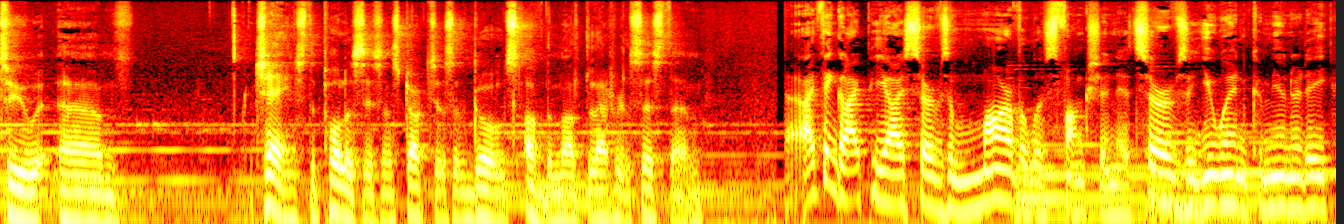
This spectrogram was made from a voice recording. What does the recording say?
to um, change the policies and structures and goals of the multilateral system. I think IPI serves a marvelous function. It serves a UN community,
